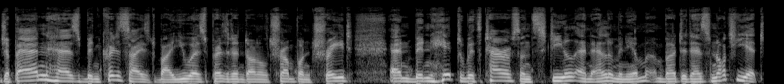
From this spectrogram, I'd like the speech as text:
Japan has been criticized by U.S. President Donald Trump on trade and been hit with tariffs on steel and aluminium, but it has not yet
